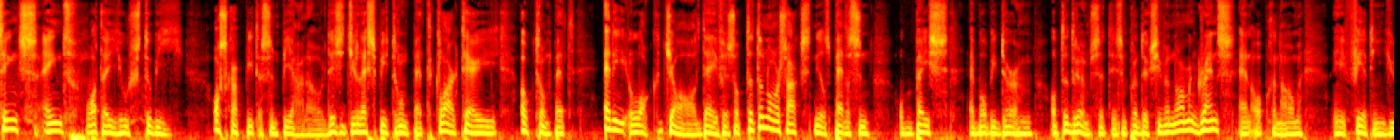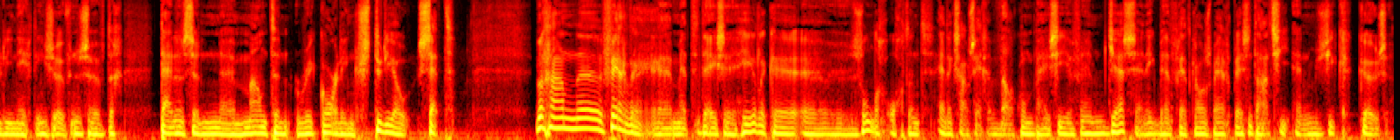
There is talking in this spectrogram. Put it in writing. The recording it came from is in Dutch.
Things Ain't What They Used To Be. Oscar Peterson piano, Dizzy Gillespie trompet, Clark Terry ook trompet, Eddie Lockjaw Davis op de tenorsax, Niels Patterson op bass en Bobby Durham op de drums. Het is een productie van Norman Granz en opgenomen in 14 juli 1977 tijdens een uh, Mountain Recording Studio set. We gaan uh, verder uh, met deze heerlijke uh, zondagochtend. En ik zou zeggen, welkom bij CFM Jazz. En ik ben Fred Kroonsberg, presentatie en muziekkeuze.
